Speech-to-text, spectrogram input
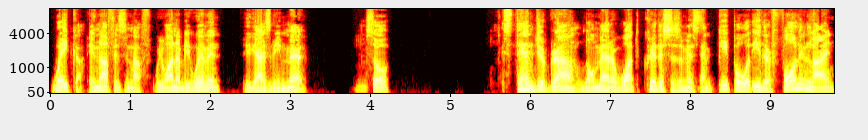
Wake up. Enough is enough. We want to be women. You guys be men. Mm-hmm. So stand your ground no matter what criticism is. And people will either fall in line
